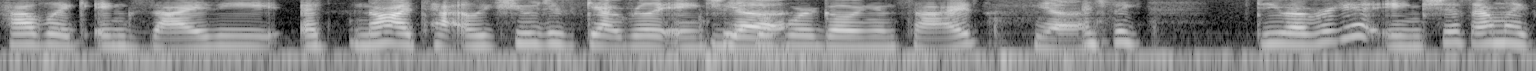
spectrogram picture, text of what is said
have like anxiety, not attack. Like, she would just get really anxious Yeah. before going inside. Yeah. And she's like, "Do you ever get anxious?" I'm like,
